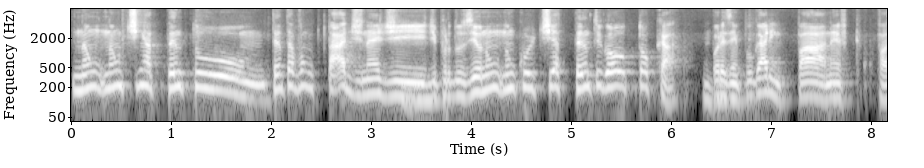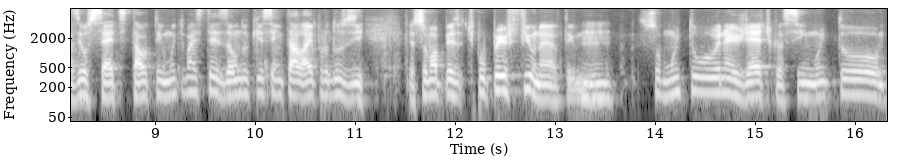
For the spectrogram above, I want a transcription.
não, não tinha tanto, tanta vontade, né, de, de produzir. Eu não, não curtia tanto igual tocar. Por exemplo, garimpar, né, fazer os sets e tal, eu tenho muito mais tesão do que sentar lá e produzir. Eu sou uma pessoa, tipo, perfil, né, eu tenho, Uhum. sou muito energético, assim, muito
